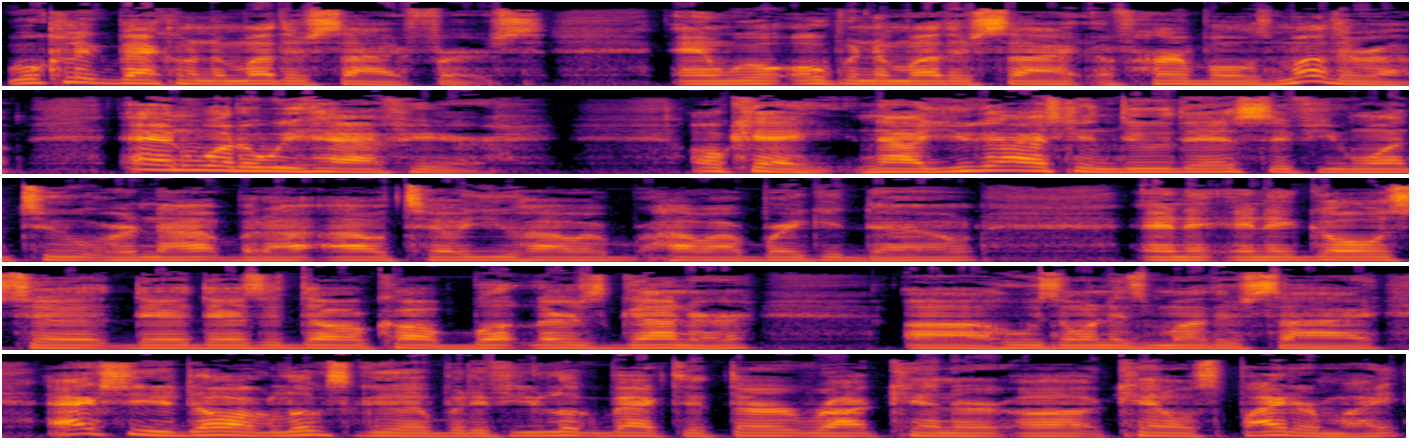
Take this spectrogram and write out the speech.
We'll click back on the mother side first. And we'll open the mother side of Herbo's mother up. And what do we have here? Okay, now you guys can do this if you want to or not, but I, will tell you how I, how I break it down. And it, and it goes to, there. there's a dog called Butler's Gunner uh, who's on his mother's side. Actually, the dog looks good, but if you look back to Third Rock Kennel, uh, Kennel Spider Mite,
